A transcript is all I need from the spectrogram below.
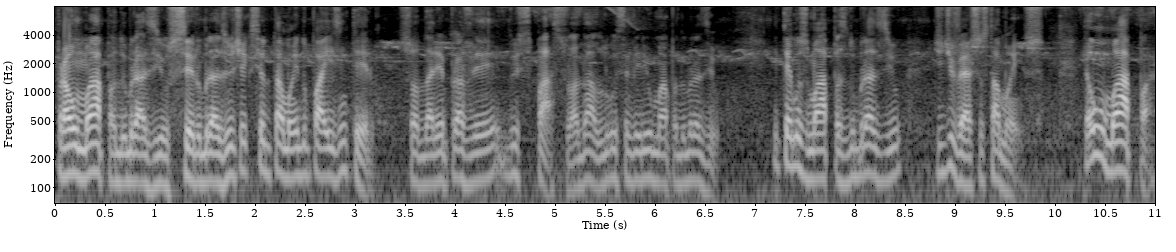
Para um mapa do Brasil ser o Brasil, tinha que ser do tamanho do país inteiro. Só daria para ver do espaço. Lá da Lua você veria o mapa do Brasil. E temos mapas do Brasil de diversos tamanhos. Então, o mapa,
